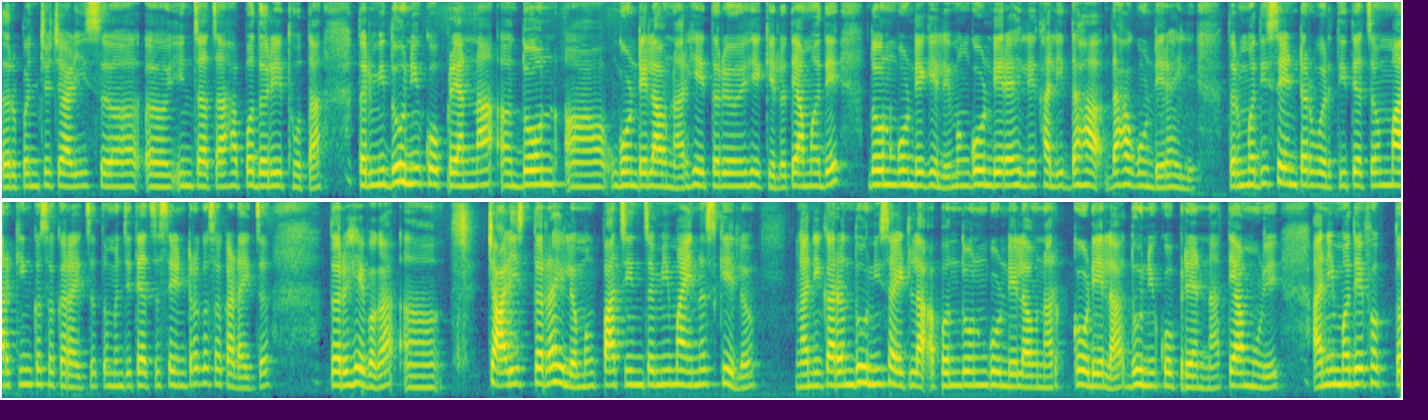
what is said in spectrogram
तर पंचेचाळीस इंचाचा हा पदर येत होता. तर मी दोन्ही कोपऱ्यांना दोन गोंडे लावणार. हे तर हे केलं. त्यामध्ये दोन गोंडे गेले. मग गोंडे राहिले खाली दहा दहा गोंडे राहिले. तर मधी सेंटरवरती त्याचं मार्किंग कसं करायचं? तर म्हणजे त्याचं सेंटर कसं काढायचं? तर हे बघा चाळीस तर राहिलं. मग पाच इंच मी मायनस केलं. आणि कारण दोन्ही साईडला आपण दोन गोंडे लावणार कडेला दोन्ही कोपऱ्यांना त्यामुळे. आणि मध्ये फक्त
